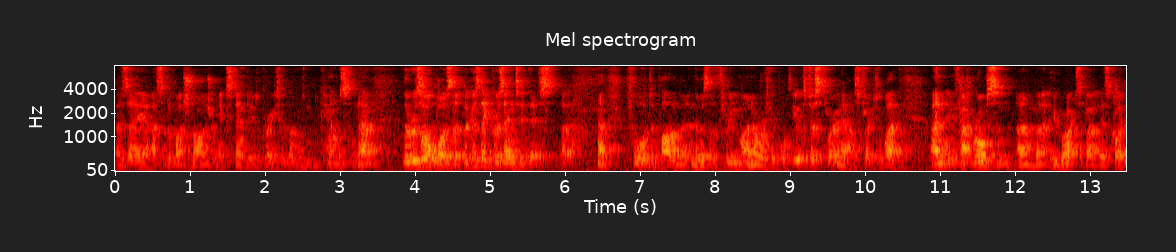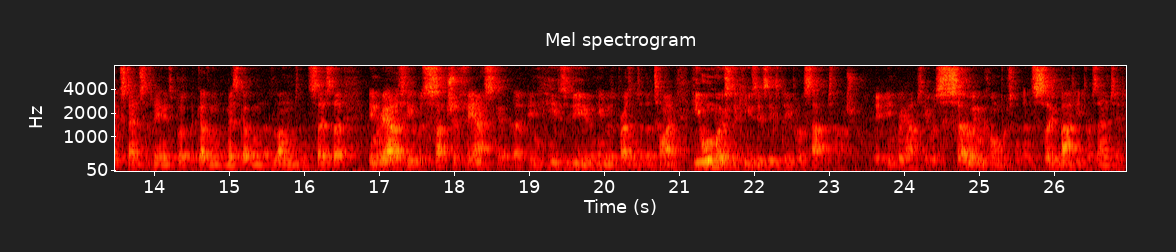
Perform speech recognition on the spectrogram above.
as a, a sort of much larger and extended Greater London Council. Now, the result was that because they presented this uh, forward to Parliament and there was the three minority reports, it was just thrown out straight away. And in fact, Robson, um, uh, who writes about this quite extensively in his book, The Government and Misgovernment of London, says that in reality it was such a fiasco that in his view, and he was present at the time, he almost accuses these people of sabotage. in reality. It was so incompetent and so badly presented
